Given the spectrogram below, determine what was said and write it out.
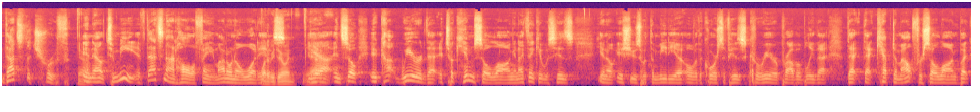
That's the truth. Yeah. And now, to me, if that's not Hall of Fame, I don't know what is. What are we doing? Yeah. Yeah. And so it got weird that it took him so long, and I think it was his, you know, issues with the media over the course of his career probably that that, that kept him out for so long. But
